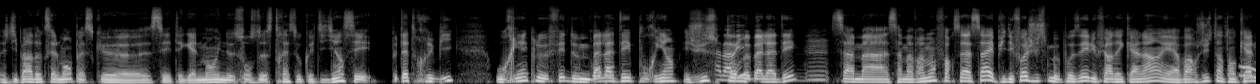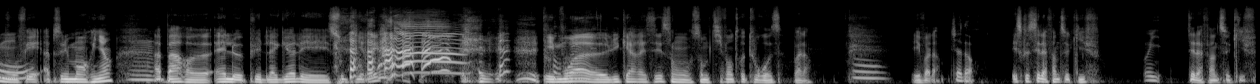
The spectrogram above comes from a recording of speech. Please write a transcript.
je dis paradoxalement parce que euh, c'est également une source de stress au quotidien, c'est peut-être Ruby, ou rien que le fait de me balader pour rien, et juste Ah bah pour oui. me balader, Mm. ça m'a ça m'a vraiment forcé à ça. Et puis des fois, juste me poser, lui faire des câlins et avoir juste un temps calme où on Oh. fait absolument rien, Mm. à part euh, elle puer de la gueule et soupirer. et moi, euh, lui caresser son, son petit ventre tout rose. Voilà. Et voilà. J'adore. Est-ce que c'est la fin de ce kiff? Oui. C'est la fin de ce kiff.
